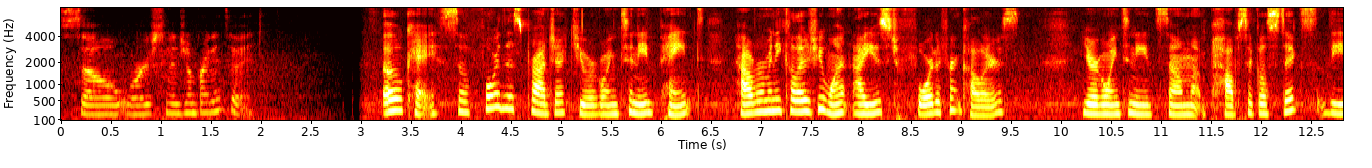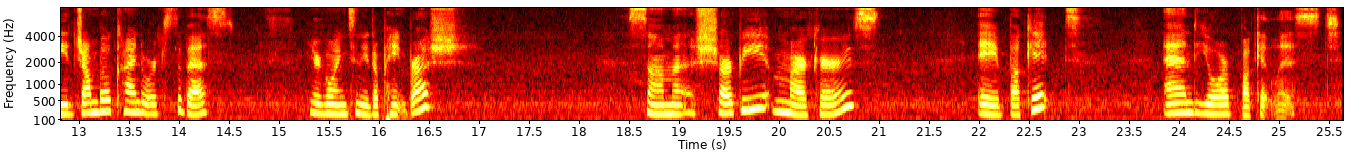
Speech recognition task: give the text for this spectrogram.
so we're just to jump right into it. Okay, so for this project you are going to need paint, however many colors you want. I used four different colors. You're going to need some popsicle sticks. The jumbo kind works the best. You're going to need a paintbrush, some Sharpie markers, a bucket, and your bucket list.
